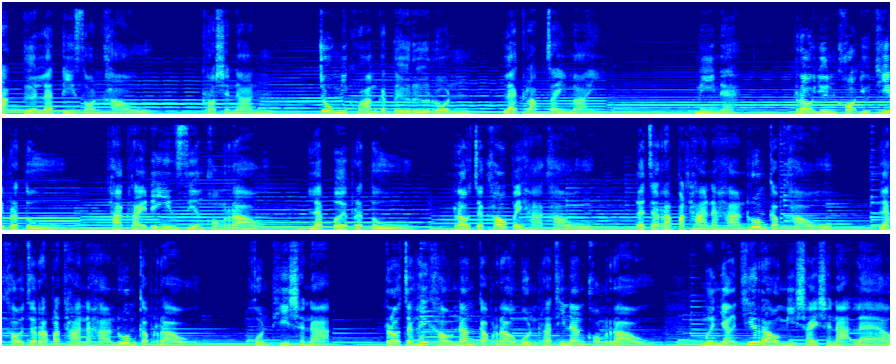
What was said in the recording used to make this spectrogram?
ตักเตือนและตีสอนเขา เพราะฉะนั้นจงมีความกระตือรือร้นและกลับใจใหม่ นี่แน่เรายืนเคาะอยู่ที่ประตู ถ้าใครได้ยินเสียงของเรา และเปิดประตู เราจะเข้าไปหาเขา และจะรับประทานอาหารร่วมกับเขา และเขาจะรับประทานอาหารร่วมกับเรา คนที่ชนะ เราจะให้เขานั่งกับเราบนพระที่นั่งของเรา เหมือนอย่างที่เรามีชัยชนะแล้ว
